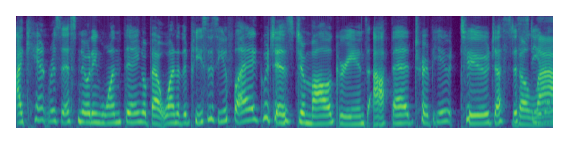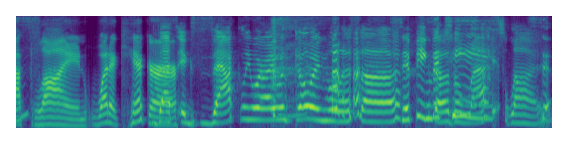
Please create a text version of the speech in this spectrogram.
I can't resist noting one thing about one of the pieces you flagged, which is Jamal Greene's op-ed tribute to Justice the Stevens. last line. What a kicker! That's exactly where I was going, Melissa. Sipping the so tea. The last line.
